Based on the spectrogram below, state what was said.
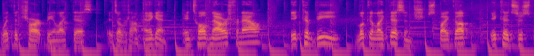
with the chart being like this. It's over time. And again, in 12 hours from now, it could be looking like this and spike up. It could just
